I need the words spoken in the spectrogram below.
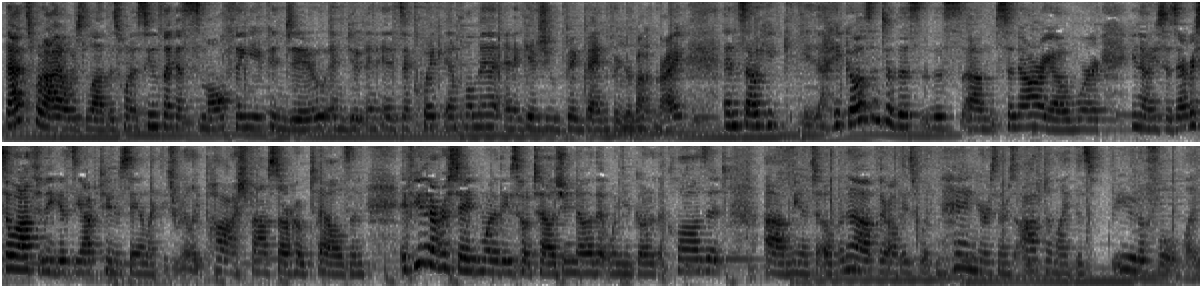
that's what I always love is when it seems like a small thing you can do and do and it's a quick implement and it gives you big bang for your mm-hmm. buck, right? And so he he goes into this this um, scenario where you know he says every so often he gets the opportunity to stay in like these really posh five star hotels and if you've ever stayed in one of these hotels, you know that when you go to the closet, um, you know to open up, there are all these wooden hangers. And there's often like this beautiful like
